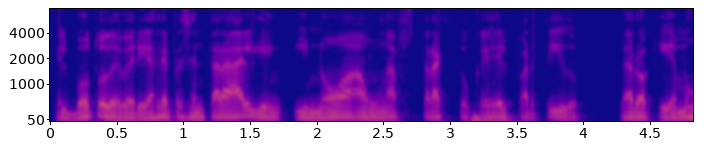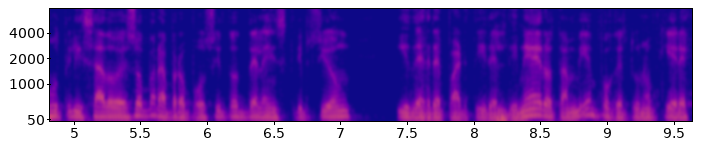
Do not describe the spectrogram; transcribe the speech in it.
que el voto debería representar a alguien y no a un abstracto que es el partido. Claro, aquí hemos utilizado eso para propósitos de la inscripción y de repartir el dinero también, porque tú no quieres,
